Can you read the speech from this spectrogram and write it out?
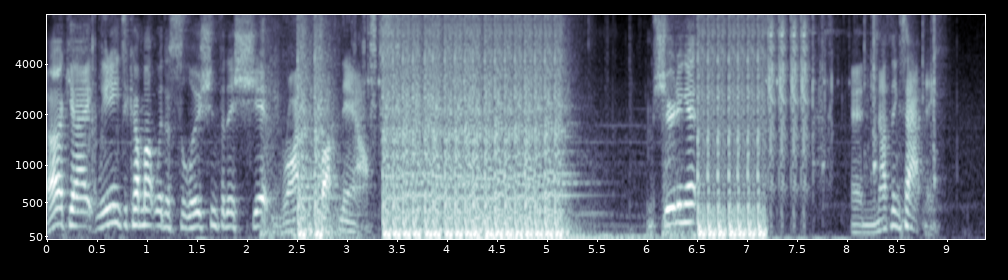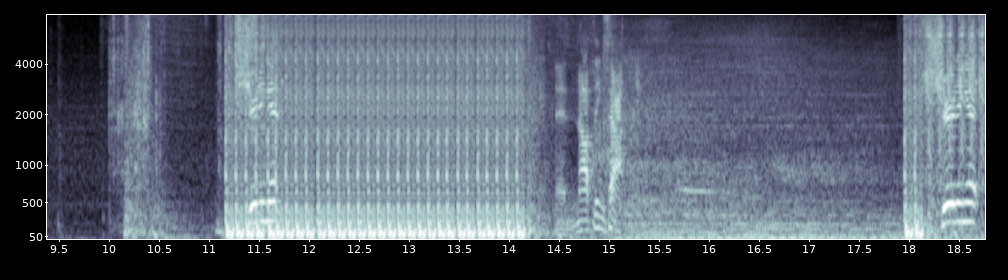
Okay, we need to come up with a solution for this shit right the fuck now. I'm shooting it, and nothing's happening. Shooting it, and nothing's happening. Shooting it,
